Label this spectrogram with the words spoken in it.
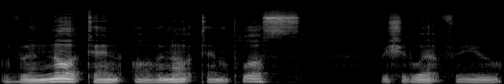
the Note 10 or the Note 10 Plus, this should work for you.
